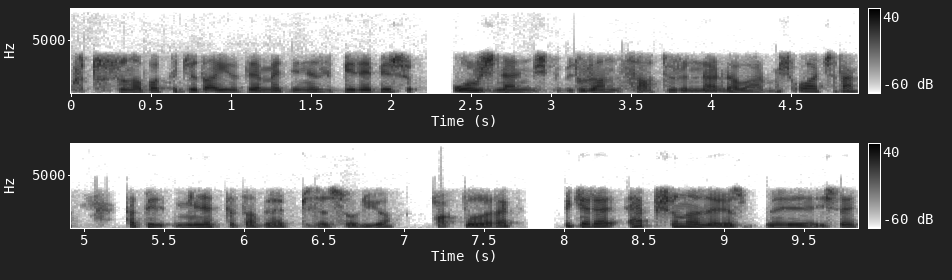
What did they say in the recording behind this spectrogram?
kutusuna bakınca da ayırt edemediğiniz birebir orijinalmiş gibi duran sahte ürünler de varmış. O açıdan tabii millet de tabii hep bize soruyor haklı olarak. Bir kere hep şunu öneriyoruz. Ee, işte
